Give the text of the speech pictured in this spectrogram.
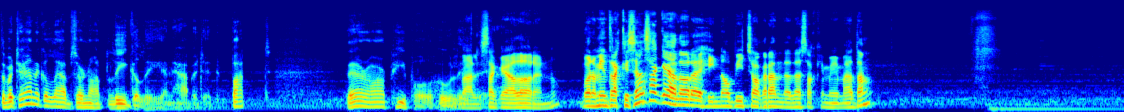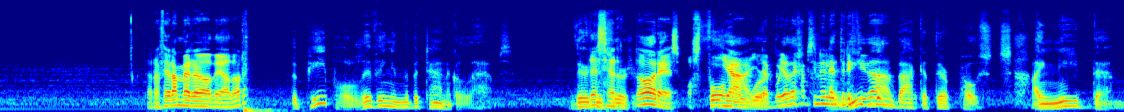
The botanical labs are not legally inhabited, but there are people who live Vale, saqueadores, ¿no? Bueno, mientras que sean saqueadores y no bichos grandes de esos que me matan. ¿Te refieres a merodeadores? The people living in the botanical labs. They're Desertores. Hostia, y les voy a dejar sin I need them electricidad. back at their posts. I need them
